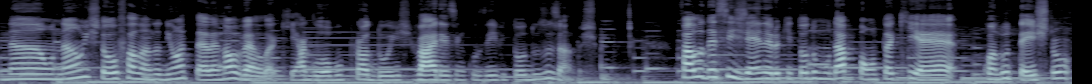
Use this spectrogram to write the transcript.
Não, não estou falando de uma telenovela que a Globo produz várias, inclusive, todos os anos. Falo desse gênero que todo mundo aponta que é quando o texto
